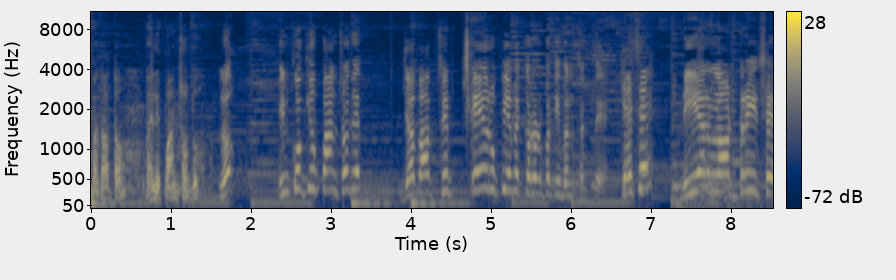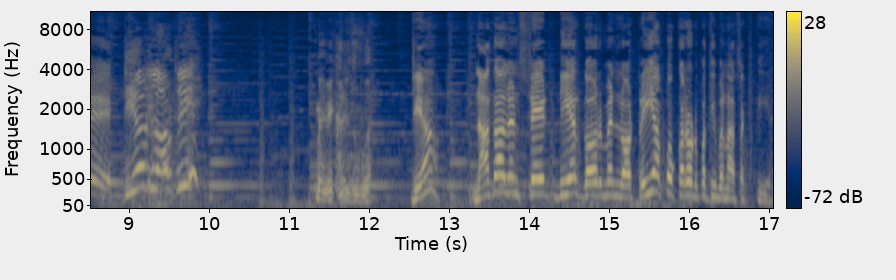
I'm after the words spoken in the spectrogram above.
बताता हूँ पहले पाँच सौ दो लो इनको क्यों 500 दे जब आप सिर्फ छह रुपये में करोड़पति बन सकते हैं कैसे डियर लॉटरी से डियर लॉटरी मैं भी खरीदूंगा जी हाँ Nagaland state dear government lottery आपको करोड़पति बना सकती है।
